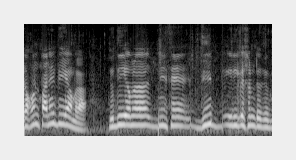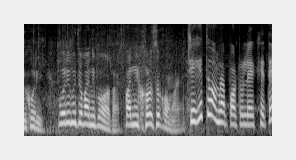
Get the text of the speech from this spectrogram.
যখন পানি দিই আমরা যদি আমরা নিচে ডিপ ইরিগেশনটা যদি করি পরিমিত পানি পাওয়া যায় পানির খরচও কম হয়। যেহেতু আমরা পটলের ক্ষেতে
